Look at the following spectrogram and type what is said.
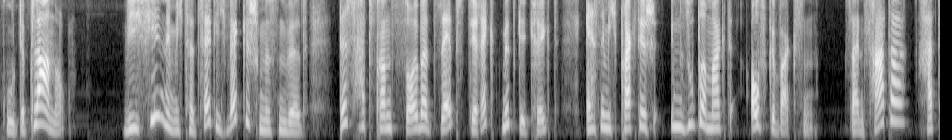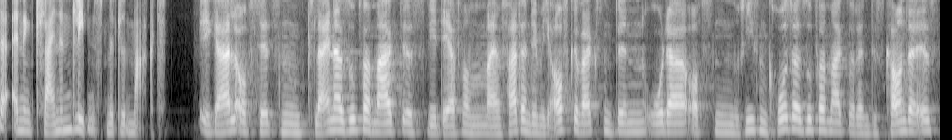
gute Planung. Wie viel nämlich tatsächlich weggeschmissen wird, das hat Franz Säubert selbst direkt mitgekriegt. Er ist nämlich praktisch im Supermarkt aufgewachsen. Sein Vater hatte einen kleinen Lebensmittelmarkt. Egal, ob es jetzt ein kleiner Supermarkt ist, wie der von meinem Vater, in dem ich aufgewachsen bin, oder ob es ein riesengroßer Supermarkt oder ein Discounter ist.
